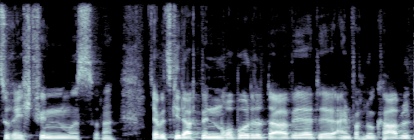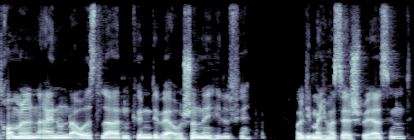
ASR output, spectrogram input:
zurechtfinden muss. Oder ich habe jetzt gedacht, wenn ein Roboter da wäre, der einfach nur Kabeltrommeln ein- und ausladen könnte, wäre auch schon eine Hilfe, weil die manchmal sehr schwer sind.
